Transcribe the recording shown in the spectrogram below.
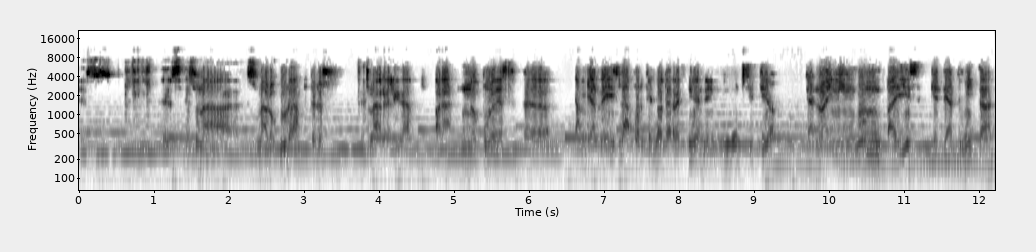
Es, es, es una, una locura, pero es una realidad. Ahora, no puedes eh, cambiar de isla porque no te reciben en ningún sitio. O sea, no hay ningún país que te admita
